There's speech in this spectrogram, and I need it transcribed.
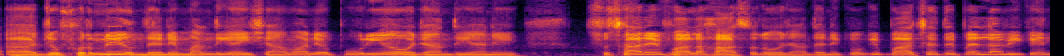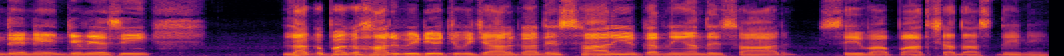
ਅਹ, ਜੋ ਫੁਰਨੇ ਹੁੰਦੇ ਨੇ ਮਨ ਦੀਆਂ ਇਛਾਵਾਂ ਨੇ ਉਹ ਪੂਰੀਆਂ ਹੋ ਜਾਂਦੀਆਂ ਨੇ। ਸੋ ਸਾਰੇ ਫਲ ਹਾਸਲ ਹੋ ਜਾਂਦੇ ਨੇ ਕਿਉਂਕਿ ਪਾਤਸ਼ਾਹ ਤੇ ਪਹਿਲਾਂ ਵੀ ਕਹਿੰਦੇ ਨੇ ਜਿਵੇਂ ਅਸੀਂ ਲਗਭਗ ਹਰ ਵੀਡੀਓ 'ਚ ਵਿਚਾਰ ਕਰਦੇ ਸਾਰੀਆਂ ਕਰਨੀਆਂ ਦੇ ਸਾਰ ਸੇਵਾ ਪਾਤਸ਼ਾਹ ਦੱਸਦੇ ਨੇ।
